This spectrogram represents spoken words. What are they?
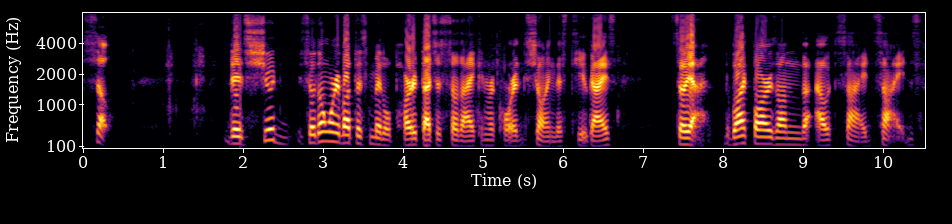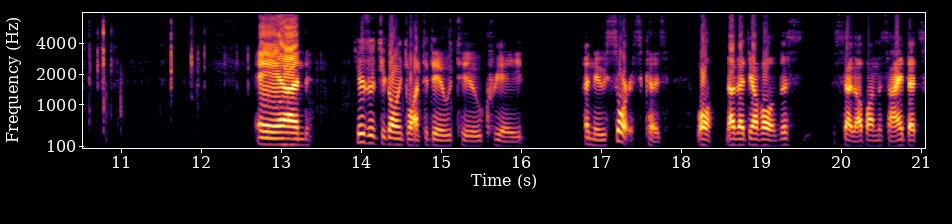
So, this should, so don't worry about this middle part, that's just so that I can record showing this to you guys. So yeah, the black bar is on the outside sides. And here's what you're going to want to do to create a new source, because, well, now that you have all of this set up on the side, that's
